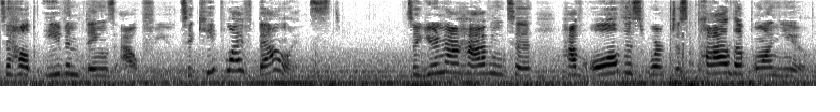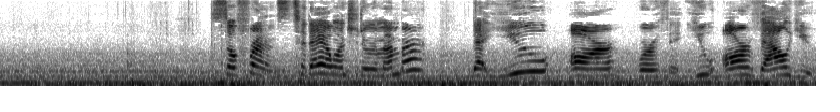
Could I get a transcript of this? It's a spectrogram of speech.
to help even things out for you, to keep life balanced. So you're not having to have all this work just piled up on you. So, friends, today I want you to remember that you are worth it. You are valued.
